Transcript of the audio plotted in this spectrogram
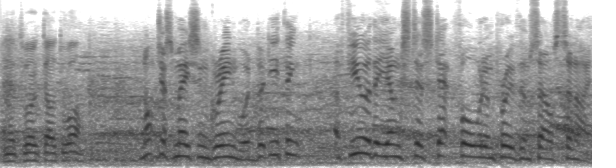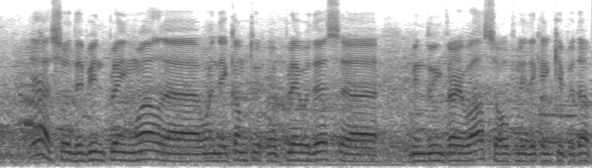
and it worked out well. Not just Mason Greenwood, but do you think a few of the youngsters step forward and prove themselves tonight? Yeah, so they've been playing well. Uh, when they come to uh, play with us, uh, been doing very well. So hopefully they can keep it up.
